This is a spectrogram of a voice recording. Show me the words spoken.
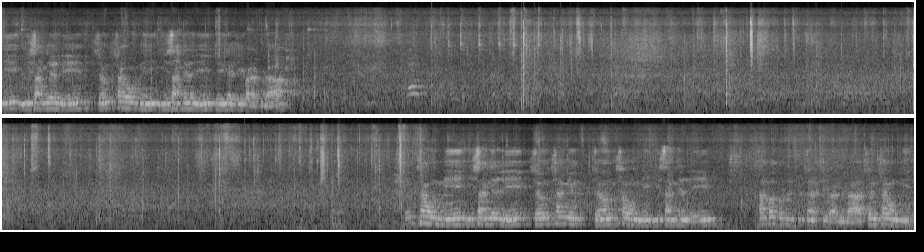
님, 이상열님, 정창호님, 이상열님 대기하시기 바랍니다. 정창호님, 이상열님, 정창영, 정창호님, 이상열님, 3번 분들 출전하시기 바랍니다. 정창호님,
